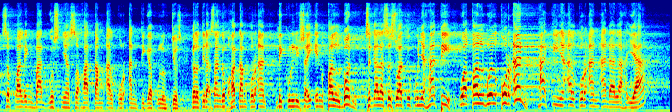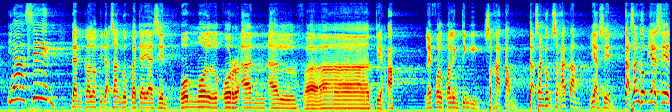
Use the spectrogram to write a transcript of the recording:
Sepaling bagusnya sehatam Al-Quran 30 juz. Kalau tidak sanggup khatam Quran likulli syai'in qalbun. Segala sesuatu punya hati. Wa qalbul Quran. Hatinya Al-Quran adalah ya Yasin. Dan kalau tidak sanggup baca Yasin Ummul Quran Al-Fatihah. Level paling tinggi sehatam tak sanggup sekhatam Yasin. Tak sanggup Yasin.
